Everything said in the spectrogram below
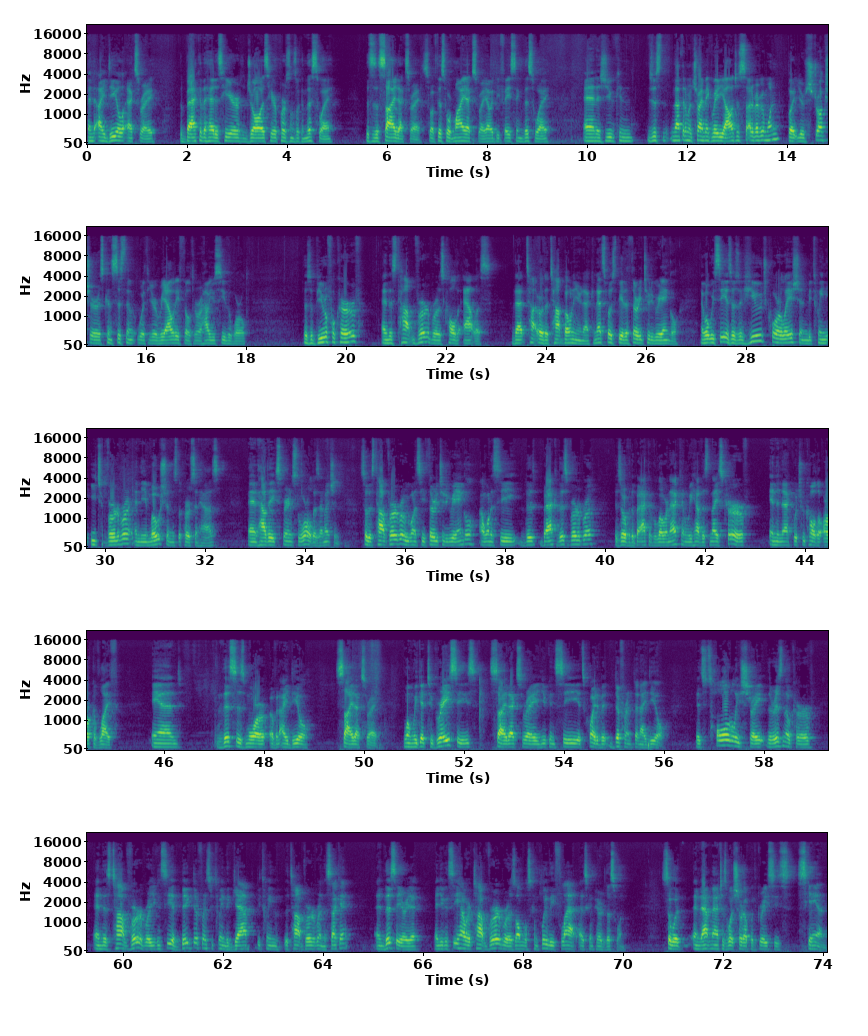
an ideal x-ray, the back of the head is here, the jaw is here, person's looking this way. This is a side x-ray. So if this were my x-ray, I would be facing this way. And as you can just, not that I'm gonna try and make radiologists out of everyone, but your structure is consistent with your reality filter or how you see the world. There's a beautiful curve, and this top vertebra is called atlas, that top, or the top bone in your neck, and that's supposed to be at a 32 degree angle. And what we see is there's a huge correlation between each vertebra and the emotions the person has and how they experience the world, as I mentioned. So this top vertebra, we want to see 32 degree angle. I want to see this back, this vertebra is over the back of the lower neck, and we have this nice curve in the neck, which we call the arc of life. And this is more of an ideal side x-ray. When we get to Gracie's side x-ray, you can see it's quite a bit different than ideal. It's totally straight. There is no curve. And this top vertebra, you can see a big difference between the gap between the top vertebra and the second and this area. And you can see how her top vertebra is almost completely flat as compared to this one. So, it, and that matches what showed up with Gracie's scan.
